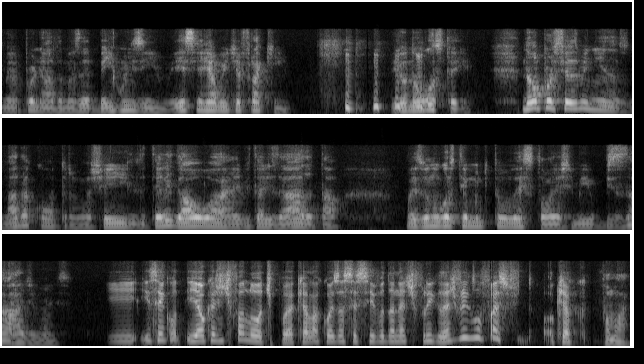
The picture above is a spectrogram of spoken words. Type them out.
Não é por nada, mas é bem ruinzinho. Esse realmente é fraquinho. Eu não gostei. Não por ser as meninas, nada contra. Eu achei até legal a revitalizada e tal. Mas eu não gostei muito da história, achei meio bizarra demais. E, e, sem e é o que a gente falou, tipo, é aquela coisa acessível da Netflix. A Netflix não faz. fi- O que, vamos lá.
